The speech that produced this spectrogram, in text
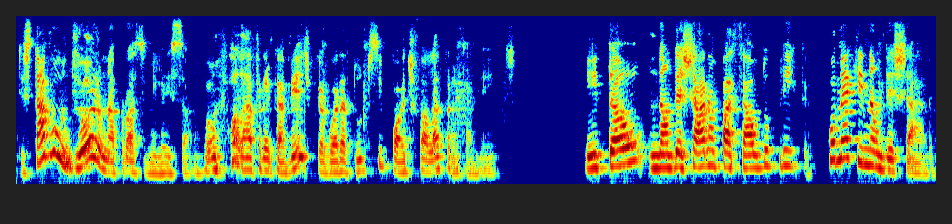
Eles estavam de olho na próxima eleição. Vamos falar francamente, porque agora tudo se pode falar francamente. Então, não deixaram passar o duplica. Como é que não deixaram?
